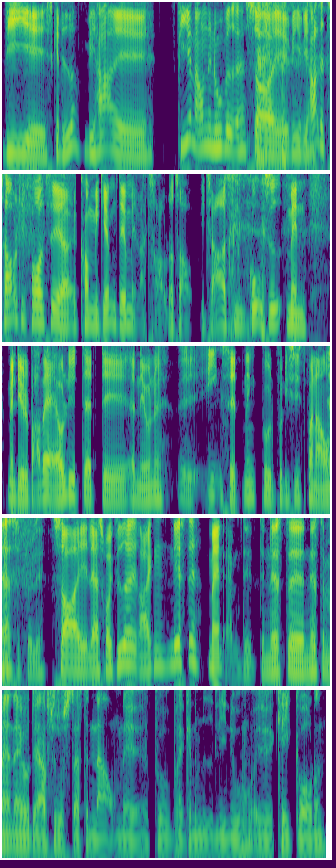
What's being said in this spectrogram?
Vi øh, skal videre. Vi har øh, fire navne nu, ved jeg, så øh, vi, vi har lidt travlt i forhold til at komme igennem dem. Eller travlt og travlt. Vi tager os en god tid, men, men det vil bare være ærgerligt at, øh, at nævne øh, en sætning på, på de sidste par navne. Ja, selvfølgelig. Så øh, lad os rykke videre i rækken. Næste mand. Jamen, det, det næste, næste mand er jo det absolut største navn øh, på, på akademiet lige nu. Øh, Kate Gordon,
